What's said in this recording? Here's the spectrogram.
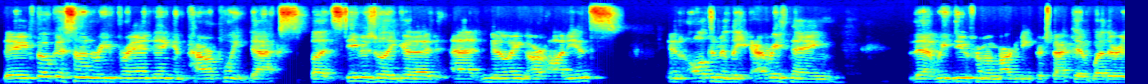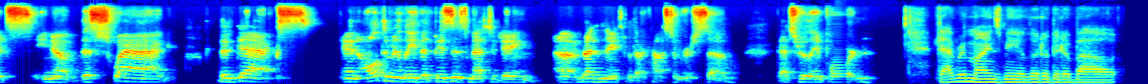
They focus on rebranding and PowerPoint decks, but Steve is really good at knowing our audience and ultimately everything that we do from a marketing perspective, whether it's you know the swag, the decks, and ultimately the business messaging uh, resonates with our customers. So that's really important. That reminds me a little bit about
